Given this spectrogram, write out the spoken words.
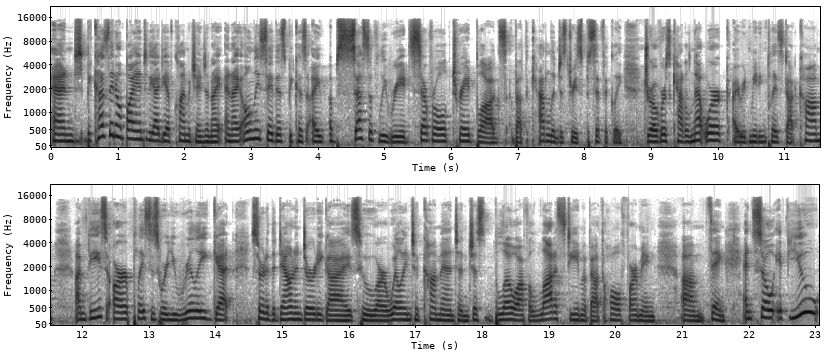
And because they don't buy into the idea of climate change, and I and I only say this because I obsessively read several trade blogs about the cattle industry specifically. Drover's Cattle Network, I read meatingplace.com. Um, these are places where you really get sort of the down and dirty guys who are willing to comment and just blow off a lot of steam about the whole farming um, thing. And so if you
